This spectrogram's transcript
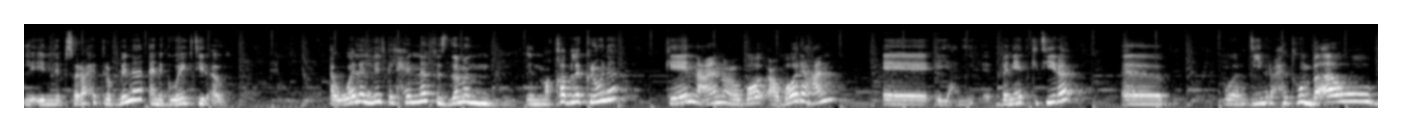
لأن بصراحة ربنا أنا جوايا كتير قوي. اولا ليلة الحنة في الزمن ما قبل كورونا كان عن عبا- عبارة عن آه يعني بنات كتيرة آه واخدين راحتهم بقى وب-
